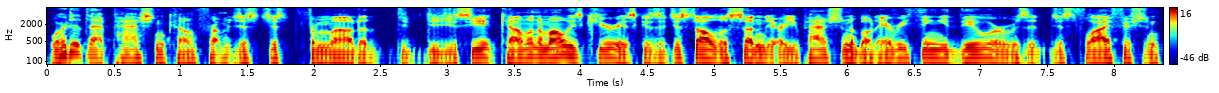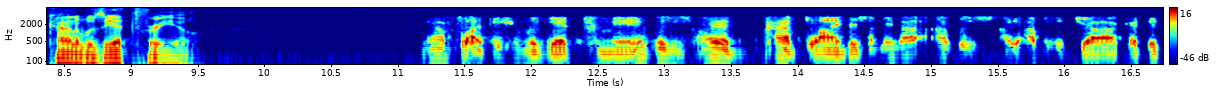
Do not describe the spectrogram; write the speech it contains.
where did that passion come from? Just just from out of did, did you see it coming? I'm always curious because it just all of a sudden, are you passionate about everything you do, or was it just fly fishing kind of was it for you? Yeah, fly fishing was it for me. It was I had kind of blinders. I mean, I, I was I, I was a jock. I did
